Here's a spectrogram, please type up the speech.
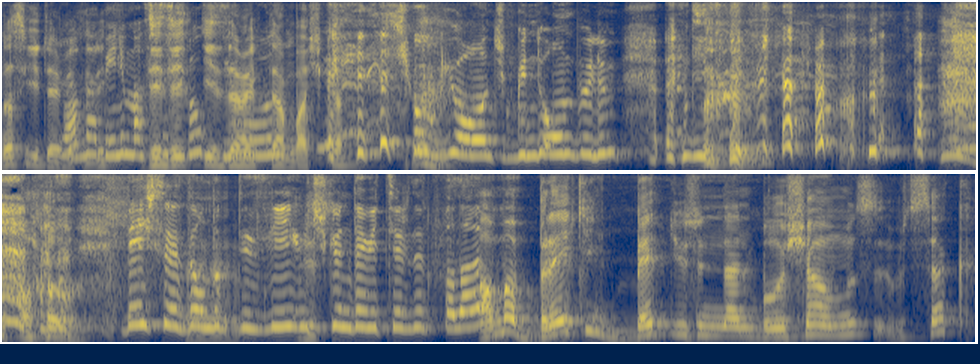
nasıl gidiyor Valla emeklilik? benim aslında Dizi çok izlemekten yoğun. başka. çok yoğun. Çünkü günde 10 bölüm dizi. 5 sezonluk diziyi 3 biz- günde bitirdim falan. ama Breaking Bad yüzünden buluşamamızsak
